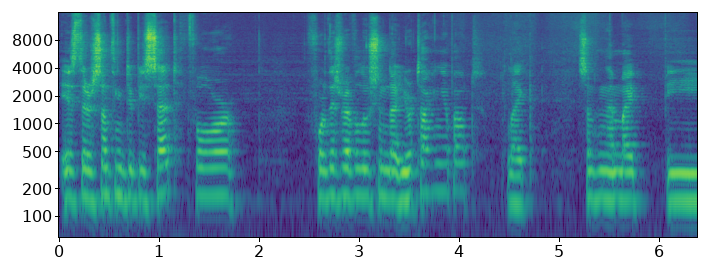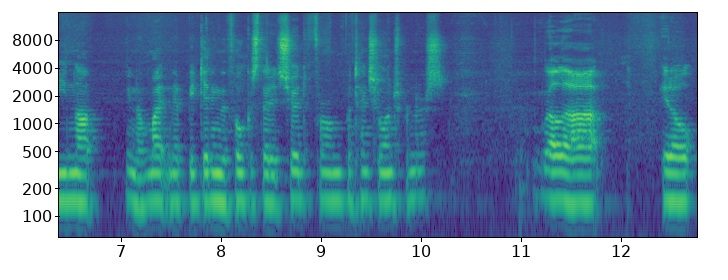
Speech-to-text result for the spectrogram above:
is there something to be said for for this revolution that you're talking about? Like something that might be not you know might not be getting the focus that it should from potential entrepreneurs. Well, uh, you know,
